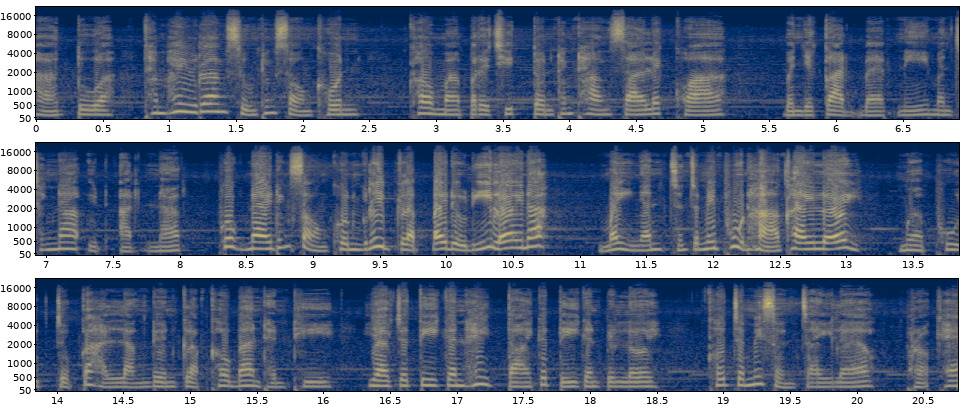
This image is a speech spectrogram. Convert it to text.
หาตัวทำให้ร่างสูงทั้งสองคน เข้ามาประชิดตนทั้งทางซ้ายและขวา บรรยากาศแบบนี้มันช่างน่าอึดอัดนัก พวกนายทั้งสองคนรีบกลับไปเดี๋ยวนี้เลยนะ ไม่งั้นฉันจะไม่พูดหาใครเลย เมื่อพูดจบก็หันหลังเดินกลับเข้าบ้านทันที อยากจะตีกันให้ตายก็ตีกันไปเลย เขาจะไม่สนใจแล้ว ราะแค่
